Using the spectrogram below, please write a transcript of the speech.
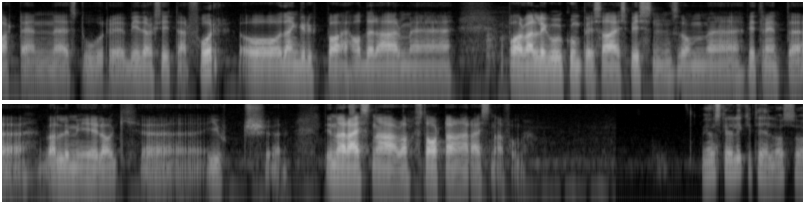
vært en uh, stor bidragsyter for. Og den gruppa jeg hadde der med et par veldig gode kompiser i spissen, som uh, vi trente veldig mye i lag, gjort denne reisen her, da, starta denne reisen her for meg. Vi ønsker deg lykke til, og så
